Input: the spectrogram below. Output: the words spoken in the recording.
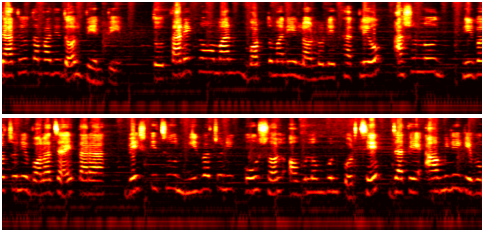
জাতীয়তাবাদী দল বিএনপি। তো তারেক রহমান বর্তমানে লন্ডনে থাকলেও আসন্ন নির্বাচনে বলা যায় তারা বেশ কিছু নির্বাচনী কৌশল অবলম্বন করছে যাতে আওয়ামী লীগ এবং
